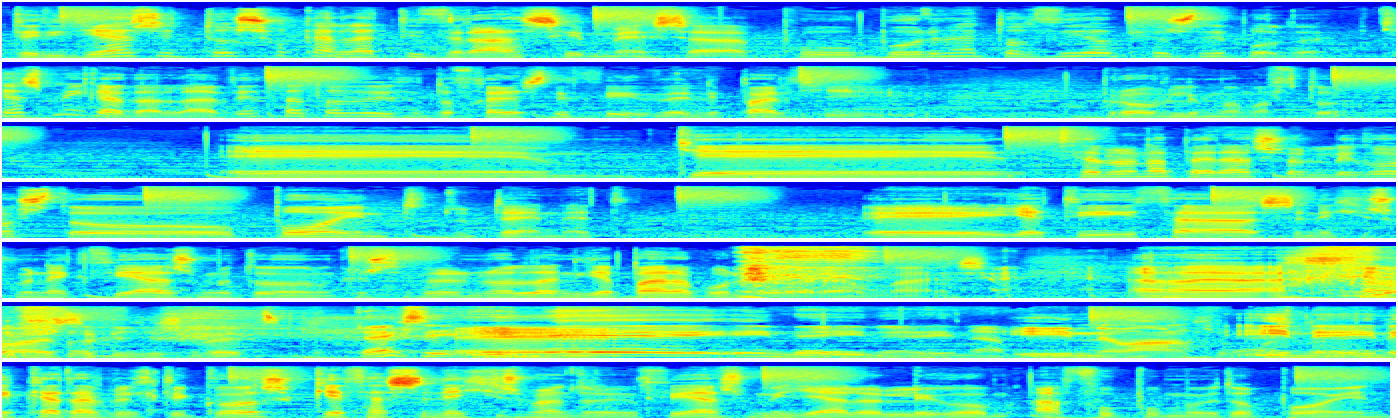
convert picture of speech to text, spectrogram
ταιριάζει τόσο καλά τη δράση μέσα που μπορεί να το δει οποιοδήποτε. Και ας μην καταλάβει, θα το δει, θα το ευχαριστηθεί. Δεν υπάρχει πρόβλημα με αυτό. Ε, και θέλω να περάσω λίγο στο point του Tenet. Ε, γιατί θα συνεχίσουμε να εκθιάζουμε τον Christopher Nolan για πάρα πολύ ώρα μας. άμα, άμα συνεχίσουμε έτσι. Εντάξει, Ε, είναι, είναι, είναι, είναι. Είναι ο άνθρωπος. Είναι, είναι καταπληκτικός και θα συνεχίσουμε να τον εκθιάσουμε για άλλο λίγο αφού πούμε το point.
